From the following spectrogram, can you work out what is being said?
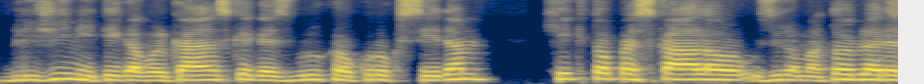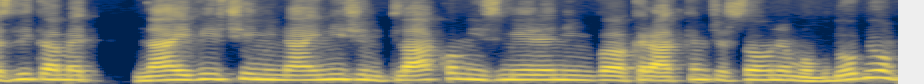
bližini tega vulkanskega izbruha okrog 7 hektopaskalov, oziroma to je bila razlika med največjim in najnižjim tlakom, izmerjenim v kratkem časovnem obdobju.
